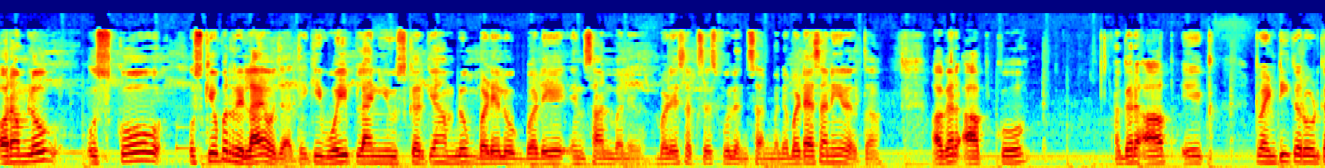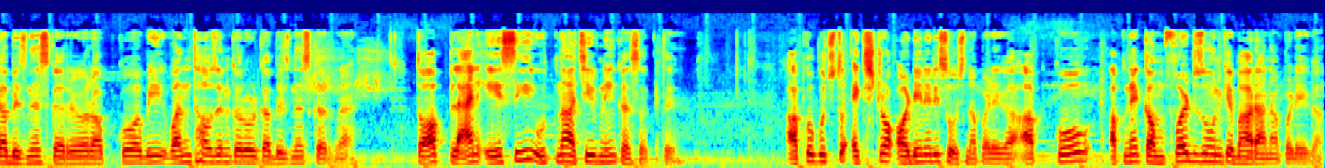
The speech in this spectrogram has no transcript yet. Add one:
और हम लोग उसको उसके ऊपर रिलाय हो जाते कि वही प्लान यूज़ करके हम लोग बड़े लोग बड़े इंसान बने बड़े सक्सेसफुल इंसान बने। बट ऐसा नहीं रहता। अगर आपको अगर आप एक ट्वेंटी करोड़ का बिज़नेस कर रहे हो और आपको अभी वन थाउज़ेंड करोड़ का बिज़नेस करना है तो आप प्लान ए सी उतना अचीव नहीं कर सकते। आपको कुछ तो एक्स्ट्रा ऑर्डिनरी सोचना पड़ेगा। आपको अपने कंफर्ट जोन के बाहर आना पड़ेगा।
